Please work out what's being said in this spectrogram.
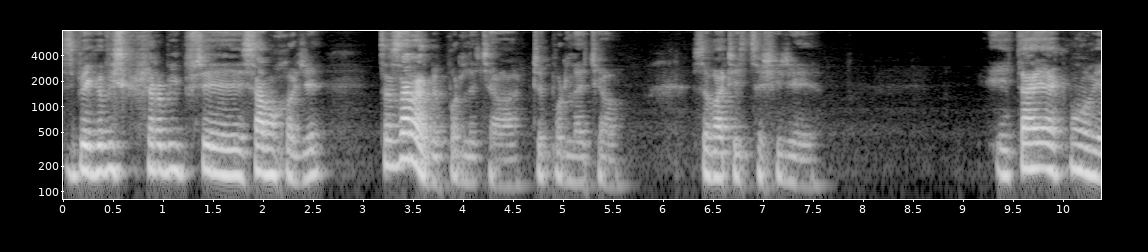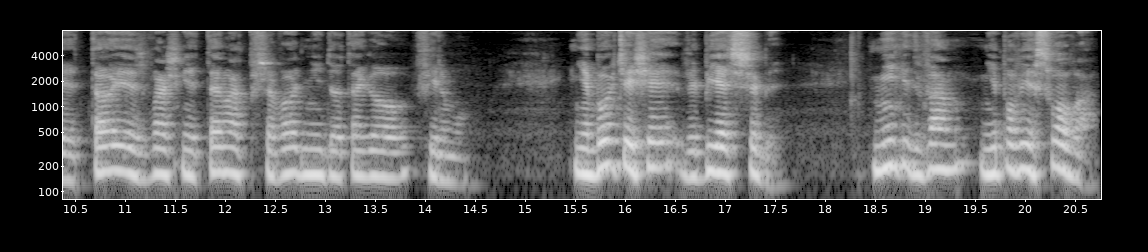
zbiegowisko się robi przy samochodzie, to zaraz by podleciała, czy podleciał, zobaczyć, co się dzieje. I tak jak mówię, to jest właśnie temat przewodni do tego filmu. Nie bójcie się wybijać szyby. Nikt wam nie powie słowa.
